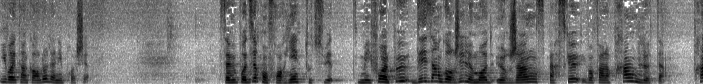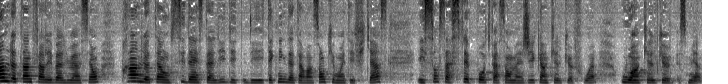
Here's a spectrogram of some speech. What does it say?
il va être encore là l'année prochaine. Ça ne veut pas dire qu'on ne fera rien tout de suite, mais il faut un peu désengorger le mode urgence parce qu'il va falloir prendre le temps. Prendre le temps de faire l'évaluation, prendre le temps aussi d'installer des, techniques d'intervention qui vont être efficaces et ça, ça ne se fait pas de façon magique en quelques fois ou en quelques semaines.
